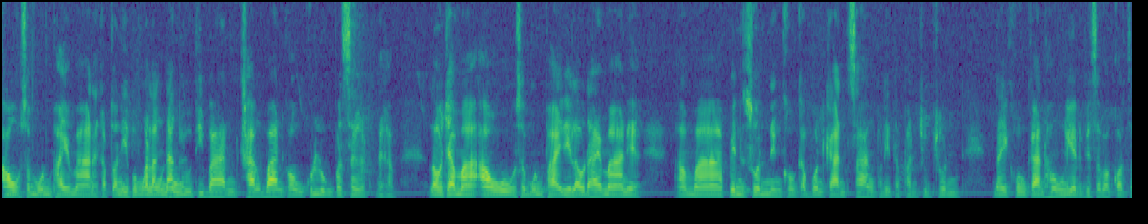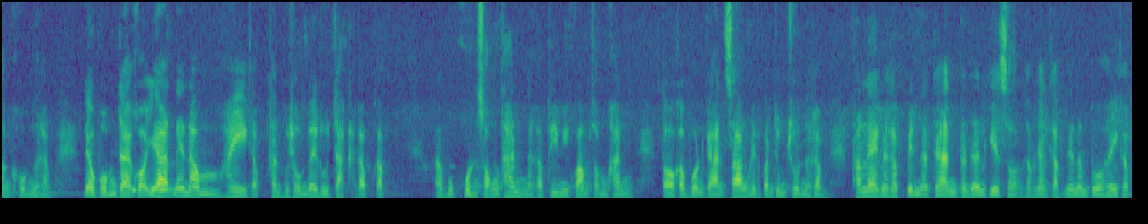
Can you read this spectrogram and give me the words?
เอาสมุนไพรมานะครับ ตอนนี้ผมกำลังนั่งอยู่ที่บ้านข้างบ้านของคุณลุงประเสริฐนะครับ เราจะมาเอาสมุนไพรที่เราได้มาเนี่ยเอามาเป็นส่วนหนึ่งของกระบวนการสร้างผลิตภัณฑ์ชุมชน ในโครงการห้องเรียนวิศวกรสังคมนะครับ เดี๋ยวผมจะขออนุญาตแนะนำให้กับท่านผู้ชมได้รู้จักนะครับกับเอ่อ บุคคลสองท่านนะครับที่มีความสำคัญต่อกระบวนการสร้างผลิตภัณฑ์ชุมชนนะครับท่านแรกนะครับเป็นอาจารย์ท่านอาจารย์เกษรครับอาจารย์ครับแนะนำตัวให้กับ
